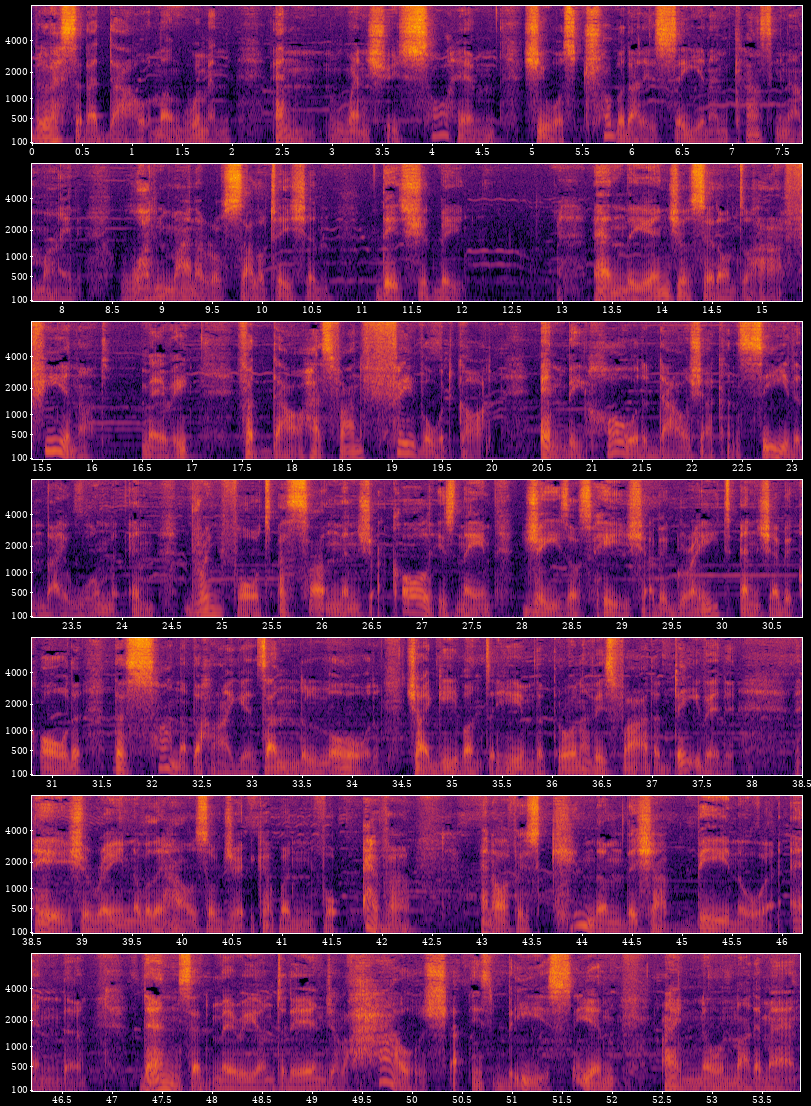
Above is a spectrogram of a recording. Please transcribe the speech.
Blessed art thou among women, and when she saw him, she was troubled at his saying and cast in her mind what manner of salutation this should be. And the angel said unto her, Fear not, Mary, for thou hast found favor with God. And behold, thou shalt conceive in thy womb and bring forth a son, and shall call his name Jesus. He shall be great and shall be called the Son of the Highest, and the Lord shall give unto him the throne of his father David. And he shall reign over the house of Jacob and forever, and of his kingdom there shall be no end. Then said Mary unto the angel, How shall this be, seeing I know not a man?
